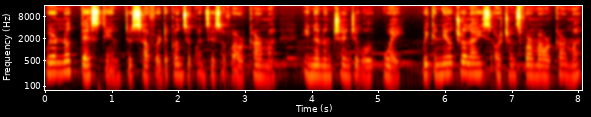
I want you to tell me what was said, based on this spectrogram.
we are not destined to suffer the consequences of our karma in an unchangeable way. We can neutralize or transform our karma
